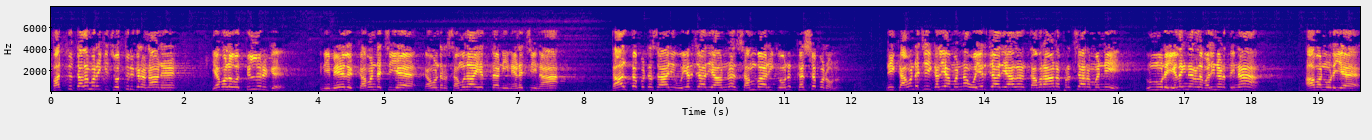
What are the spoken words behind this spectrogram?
பத்து தலைமுறைக்கு சொத்து இருக்கிற நானு எவ்வளவு தில்லு இருக்கு. இனிமேலு கவண்டச்சிய கவுண்டர் சமுதாயத்தை நீ நினைச்சினா தாழ்த்தப்பட்ட சாதி உயர் ஜாதி ஆகணும் சம்பாதிக்கணும் கஷ்டப்படணும். நீ கவண்டச்சி கல்யாணம் பண்ணா உயர் ஜாதியால தவறான பிரச்சாரம் பண்ணி உன்னுடைய இளைஞர்களை வழிநடத்தினா அவனுடைய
